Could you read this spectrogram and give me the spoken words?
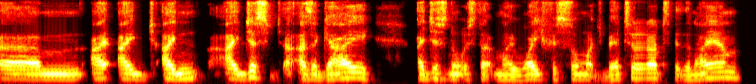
Um, I, I, I, I just, as a guy, I just noticed that my wife is so much better at it than I am.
